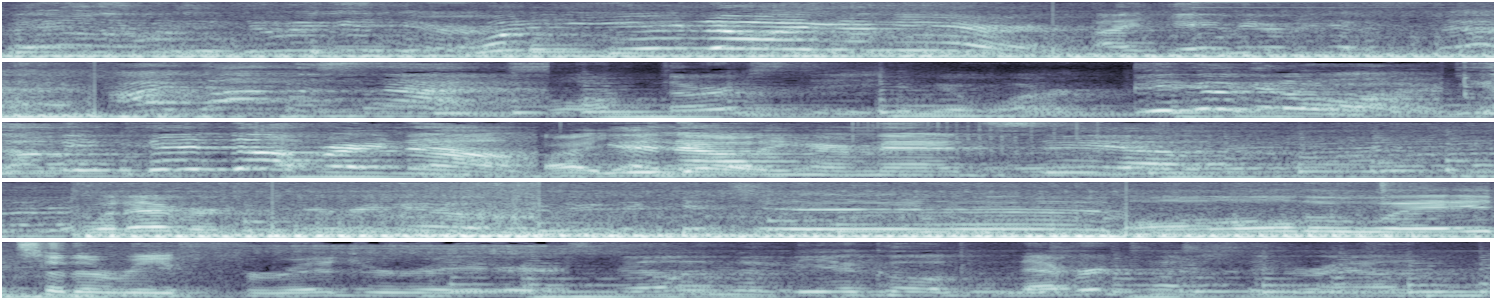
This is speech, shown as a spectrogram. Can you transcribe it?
Bailey, what are you doing in here? What are you doing in here? I came here to get a snack. I got the snacks. Well, I'm thirsty. Give me a water. You go get a water. You got me pinned up right now. All right, Getting out of here, man. See ya. Whatever. Way to the refrigerator. Still in the vehicle. Never touched the ground.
